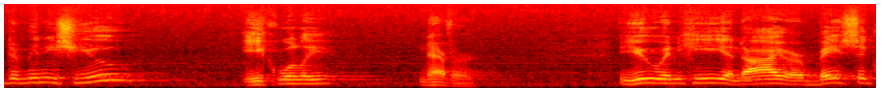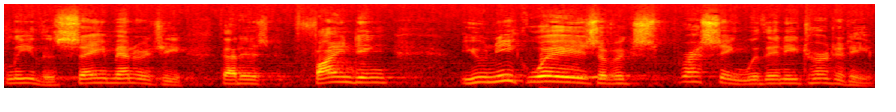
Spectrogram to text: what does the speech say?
diminish you? Equally, never. You and he and I are basically the same energy that is finding unique ways of expressing within eternity.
